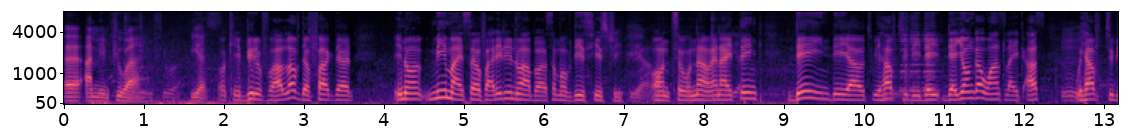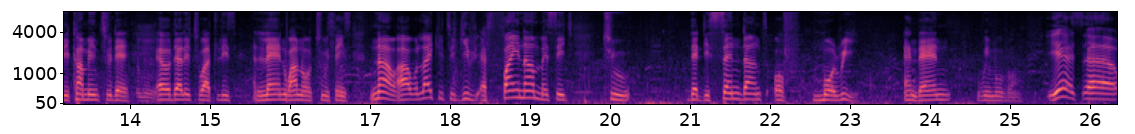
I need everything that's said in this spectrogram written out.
uh. Yes. Okay, beautiful. I love the fact that, you know, me myself, I didn't know about some of this history Yeah. until now. And I Yeah. think day in, day out, we have to be, the, the younger ones like us, Mm. we have to be coming to the elderly to at least learn one or two things. Now, I would like you to give a final message to the descendants of Moree, and then we move on. Yes, uh,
